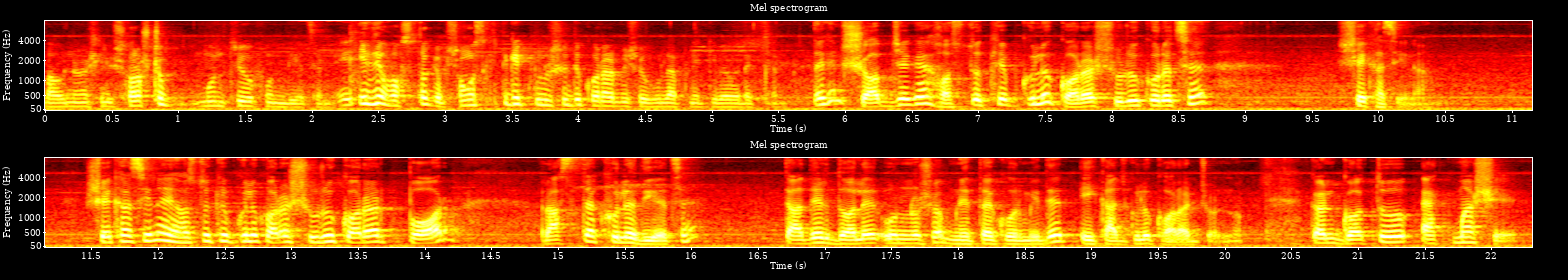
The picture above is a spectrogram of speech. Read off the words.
বা অন্যান্য শিল্পী স্বরাষ্ট্রমন্ত্রীও ফোন দিয়েছেন। এই- যে হস্তক্ষেপ, সংস্কৃতিকে কলুষিত করার বিষয়গুলো আপনি কীভাবে দেখছেন? দেখেন, সব জায়গায় হস্তক্ষেপগুলো করা শুরু করেছে শেখ হাসিনা। শেখ হাসিনা এই হস্তক্ষেপগুলো করা শুরু করার পর রাস্তা খুলে দিয়েছে তাদের দলের অন্য সব নেতাকর্মীদের এই কাজগুলো করার জন্য। কারণ গত এক মাসে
